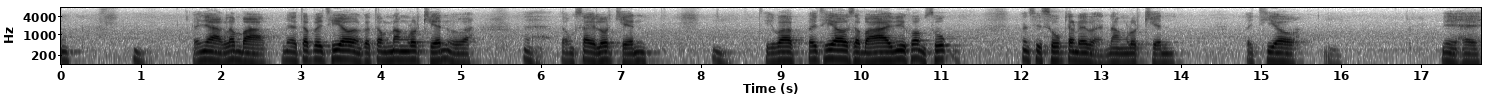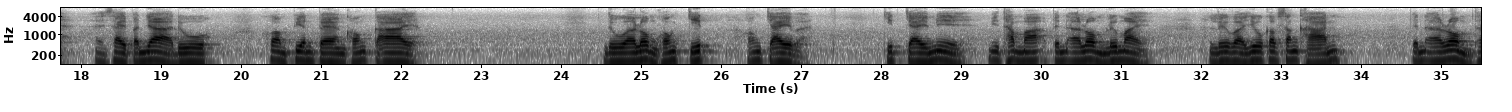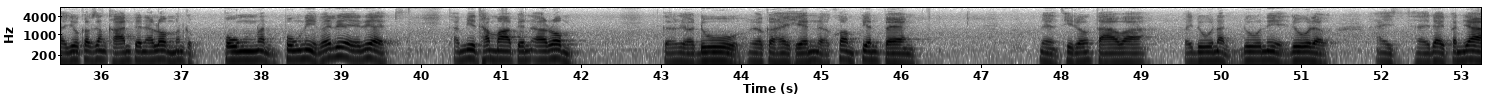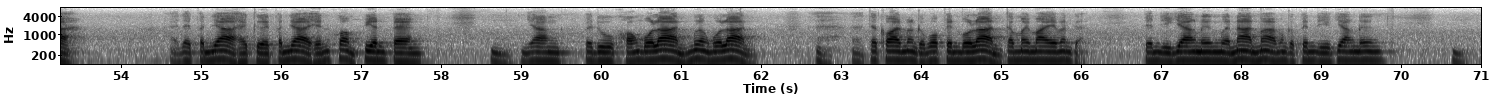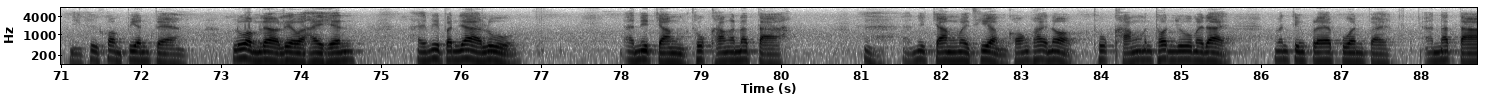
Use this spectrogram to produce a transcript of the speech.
ก็ยากลำบาก แม้ถ้าไปเที่ยวก็ต้องนั่งรถเข็นว่าต้องใส่รถเข็นที่ว่าไปเที่ยวสบายมีความสุข มันสิสุขจังได้บ่นั่งรถเข็น ไปเที่ยว นี่ให้ให้ใส่ปัญญาดู ความเปลี่ยนแปลงของกาย ดูอารมณ์ของจิตของใจบ่ จิตใจมีมีธรรมะเป็นอารมณ์หรือไม่ หรือว่าอยู่กับสังขารเป็นอารมณ์ ถ้าอยู่กับสังขารเป็นอารมณ์มันก็ปรุงนั่นปรุงนี่ไปเรื่อยเรื่อยถ้ามีธรรมาเป็นอารมณ์ก็เรียกดูแล้วก็ให้เห็นความเปลี่ยนแปลงเนี่ยที่หลวงตาว่า ไปดูนั่น ดูนี่ดูแล้วให้ให้ได้ปัญญา ให้ได้ปัญญาให้เกิดปัญญาเห็นความเปลี่ยนแปลง ยังไปดูของโบราณเมืองโบราณแต่ก่อนมันก็บ่เป็นโบราณทำไมใหม่มันก็เป็นอีกอย่างหนึ่งเมื่อนานมากมันก็เป็นอีกอย่างหนึ่งนี่คือความเปลี่ยนแปลง ร่วมแล้วเรียกว่าให้เห็น ให้มีปัญญารู้อันนี้จังทุกขังอนัตตาอันนี้จังไม่เที่ยงของภายนอก ทุกขังมันทนอยู่ไม่ได้ มันจึงแปรปวนไป อนัตตา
